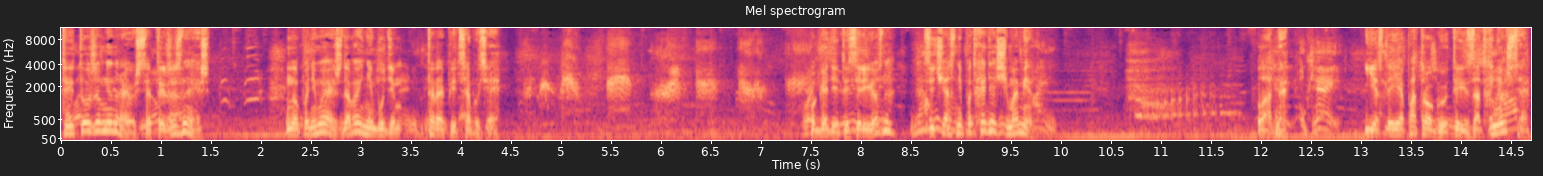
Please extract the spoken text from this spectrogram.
Ты тоже мне нравишься, ты же знаешь. Но понимаешь, давай не будем торопить события. Погоди, ты серьезно? Сейчас неподходящий момент. Ладно. Если я потрогаю, ты заткнешься?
